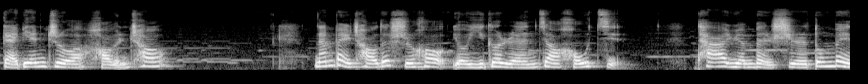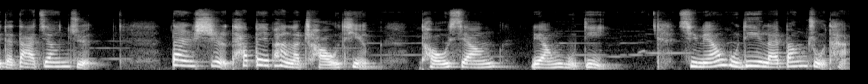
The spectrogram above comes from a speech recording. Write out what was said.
改编者郝文超。南北朝的时候，有一个人叫侯景，他原本是东魏的大将军，但是他背叛了朝廷，投降梁武帝，请梁武帝来帮助他，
